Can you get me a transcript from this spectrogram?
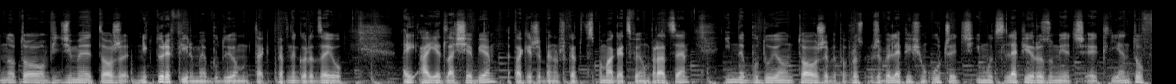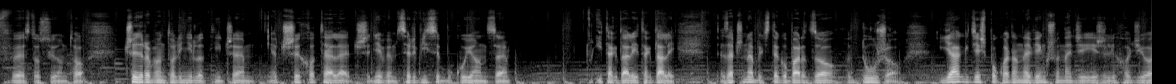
no to widzimy to, że niektóre firmy budują tak pewnego rodzaju AI dla siebie, takie, żeby na przykład wspomagać swoją pracę. Inne budują to, żeby po prostu, żeby lepiej się uczyć i móc lepiej rozumieć e, klientów. E, stosują to, czy robią to linie lotnicze, czy hotele, czy nie wiem, serwisy bukujące i tak dalej, i tak dalej. Zaczyna być tego bardzo dużo. Ja gdzieś pokładam największą nadzieję, jeżeli chodzi o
